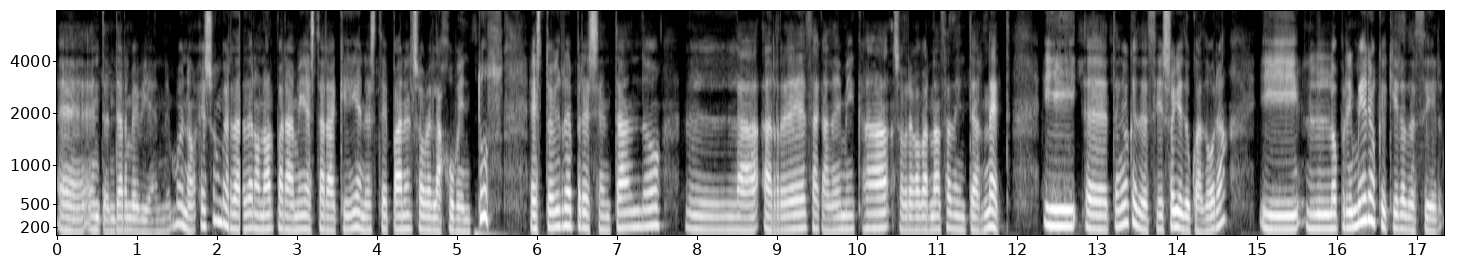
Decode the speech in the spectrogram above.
eh, entenderme bien. Bueno, es un verdadero honor para mí estar aquí en este panel sobre la juventud. Estoy representando la red académica sobre gobernanza de Internet y eh, tengo que decir, soy educadora y lo primero que quiero decir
